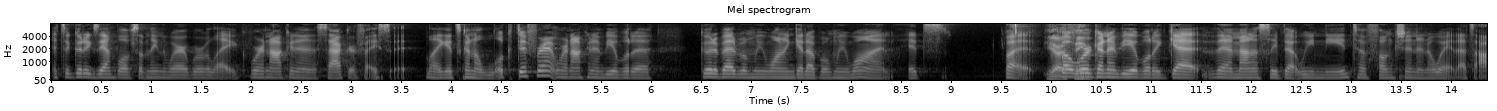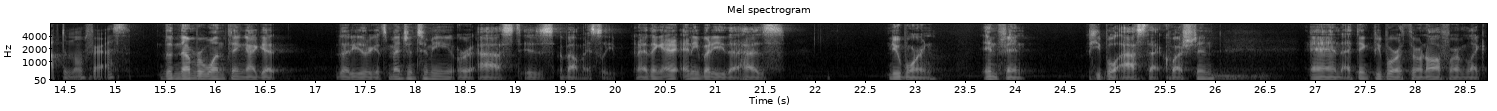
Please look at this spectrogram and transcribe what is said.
it's a good example of something where we're like we're not going to sacrifice it. Like it's going to look different. We're not going to be able to go to bed when we want and get up when we want. It's but Yeah, but we're going to be able to get the amount of sleep that we need to function in a way that's optimal for us. the number one thing I get that either gets mentioned to me or asked is about my sleep. And I think anybody that has newborn, infant, people ask that question. And I think people are thrown off where I'm like,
